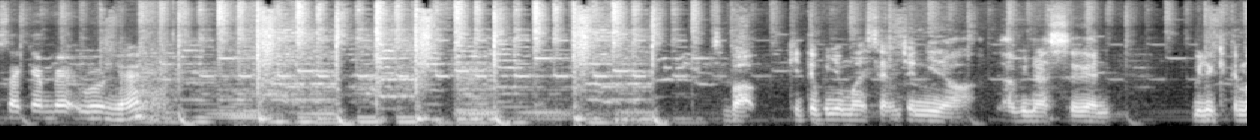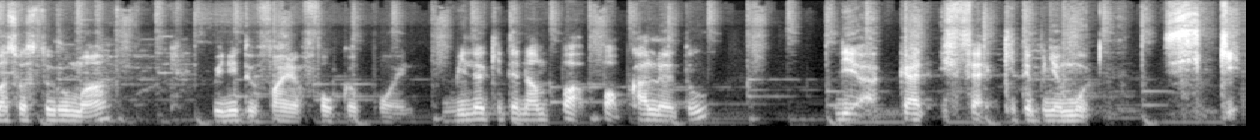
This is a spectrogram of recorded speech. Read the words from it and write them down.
Second bedroom, yeah. Sebab kita punya mindset macam ni lah, Abin rasa kan. Bila kita masuk satu rumah, we need to find a focal point. Bila kita nampak pop colour tu, dia akan affect kita punya mood sikit.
